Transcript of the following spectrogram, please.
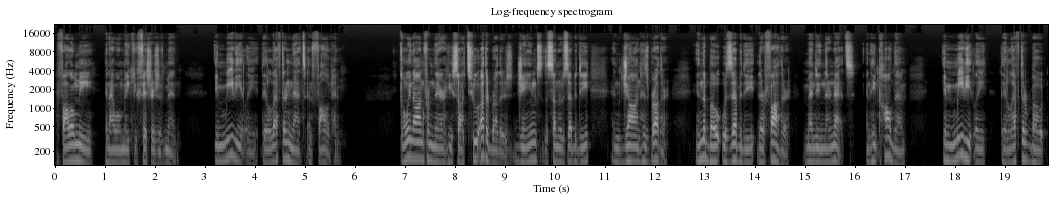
Follow me, and I will make you fishers of men. Immediately they left their nets and followed him. Going on from there, he saw two other brothers, James, the son of Zebedee, and John, his brother. In the boat was Zebedee, their father, mending their nets. And he called them. Immediately they left their boat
